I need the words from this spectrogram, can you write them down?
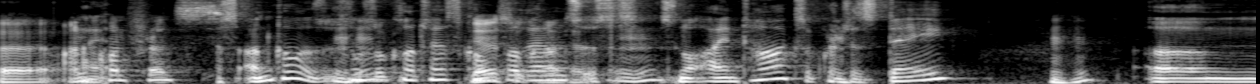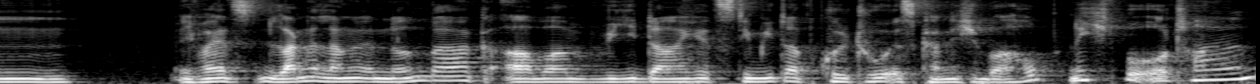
äh, Unconference? Das ankommt, es ist eine Sokrates-Konferenz, Ja, es Sokrates, ist, ist nur ein Tag, Sokrates Day. Ähm, ich war jetzt lange, lange in Nürnberg, aber wie da jetzt die Meetup-Kultur ist, kann ich überhaupt nicht beurteilen.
